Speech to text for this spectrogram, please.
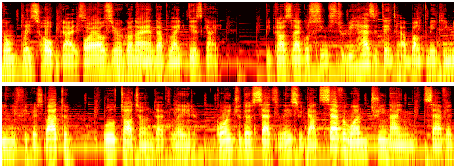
don't place hope guys or else you're gonna end up like this guy. Because LEGO seems to be hesitant about making minifigures but we'll touch on that later. Going to the set list, we got 71397,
